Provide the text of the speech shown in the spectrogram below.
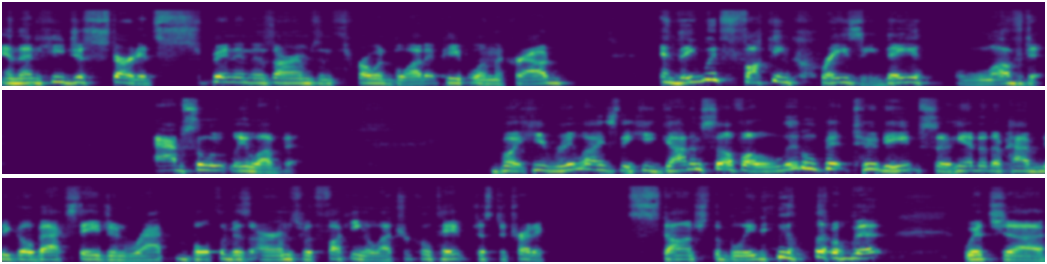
And then he just started spinning his arms and throwing blood at people in the crowd. And they went fucking crazy. They loved it. Absolutely loved it but he realized that he got himself a little bit too deep, so he ended up having to go backstage and wrap both of his arms with fucking electrical tape just to try to staunch the bleeding a little bit. Which uh,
